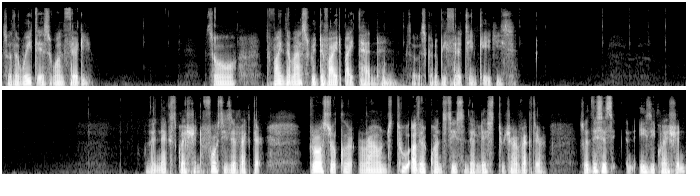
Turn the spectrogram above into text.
So the weight is 130. So to find the mass, we divide by 10. So it's going to be 13 kgs. The next question, force is a vector. Draw a circle around two other quantities in the list which are vector. So this is an easy question.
